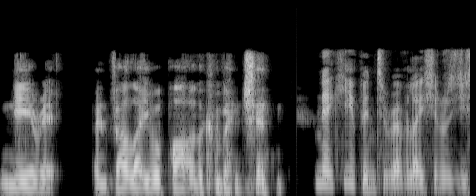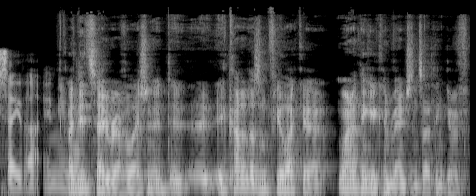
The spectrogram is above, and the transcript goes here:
near it and felt like you were part of the convention. Nick, you've been to Revelation, or did you say that in your? I did say Revelation. It, it, it kind of doesn't feel like a. When I think of conventions, I think of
